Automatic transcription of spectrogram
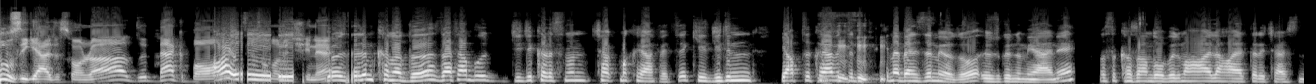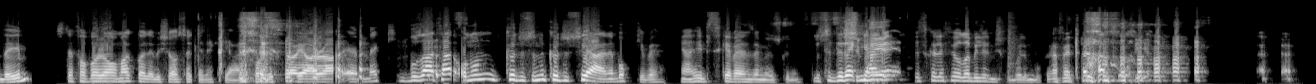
Lucy geldi sonra. The Bag Ball. Ay, Sezon 13 yine. Gözlerim kanadı. Zaten bu Cici karısının çakma kıyafeti ki Cici'nin yaptığı kıyafet de kime benzemiyordu. Üzgünüm yani. Nasıl kazandı o bölümü hala hayretler içerisindeyim. İşte favori olmak böyle bir şey olsa gerek yani. Yara emmek. Bu zaten onun kötüsünün kötüsü yani bok gibi. Yani hiç sike benzemiyor üzgünüm. Lucy direkt Şimdi- yani diskalifiye olabilirmiş bu bölüm bu kıyafetlerden dolayı.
